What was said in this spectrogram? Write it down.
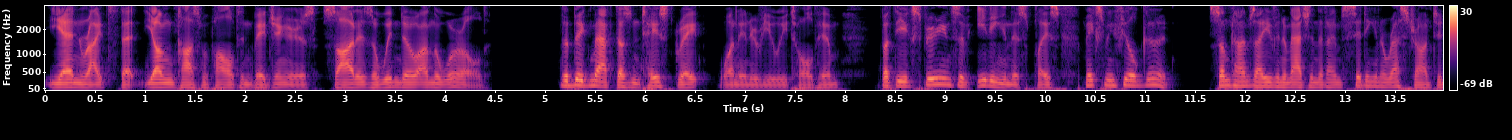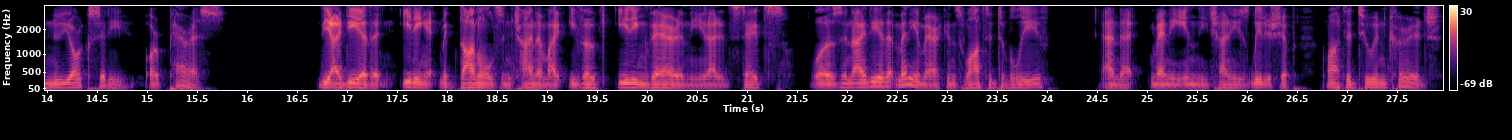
Yan writes that young cosmopolitan Beijingers saw it as a window on the world. The Big Mac doesn't taste great, one interviewee told him, but the experience of eating in this place makes me feel good. Sometimes I even imagine that I'm sitting in a restaurant in New York City or Paris. The idea that eating at McDonald's in China might evoke eating there in the United States was an idea that many Americans wanted to believe, and that many in the Chinese leadership wanted to encourage.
